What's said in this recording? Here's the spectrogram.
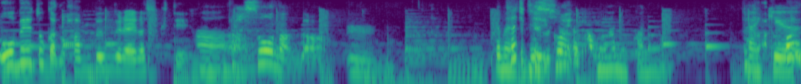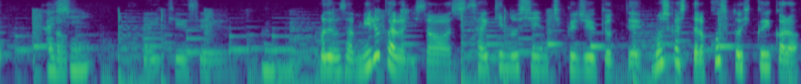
欧米とかの半分ぐらいらしくて、ああそうなんだ。うん、でもやっぱ確かに地震とかもあるのかな。耐久耐震。耐久性。うんまあでもさ見るからにさ最近の新築住居ってもしかしたらコスト低いから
